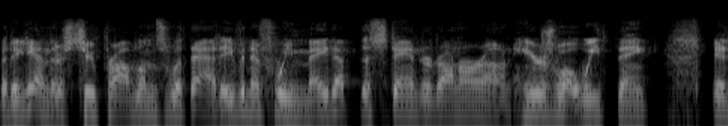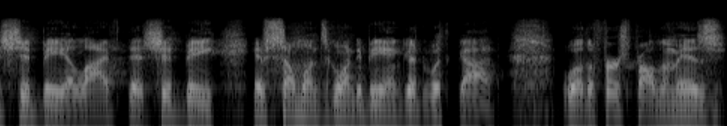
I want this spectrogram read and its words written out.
But again, there's two problems with that. Even if we made up the standard on our own, here's what we think it should be a life that should be if someone's going to be in good with God. Well, the first problem is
